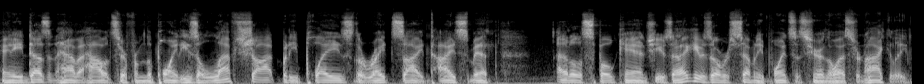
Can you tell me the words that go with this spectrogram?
and he doesn't have a howitzer from the point. He's a left shot, but he plays the right side. Ty Smith out of Spokane Chiefs. I think he was over 70 points this year in the Western Hockey League.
